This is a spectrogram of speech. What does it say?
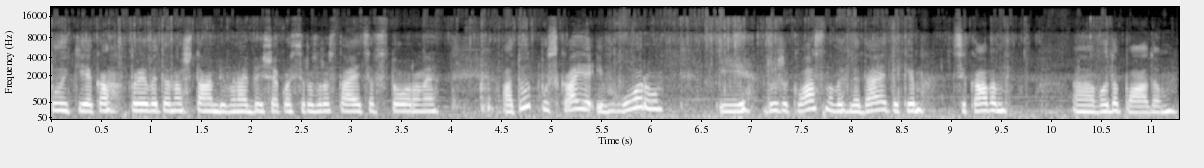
туйки, яка привита на штамбі, вона більше якось розростається в сторони. А тут пускає і вгору, і дуже класно виглядає таким цікавим е, водопадом.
